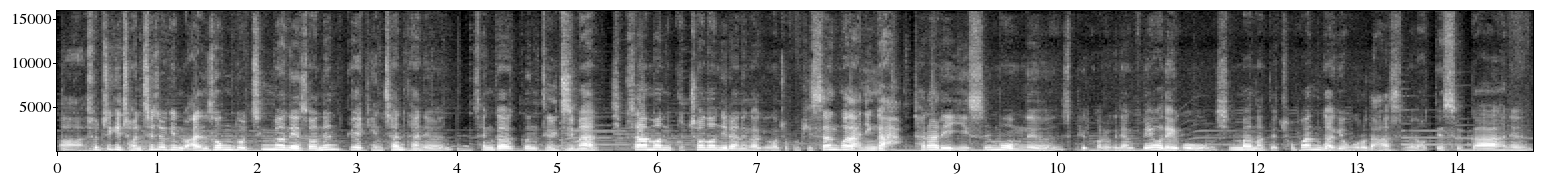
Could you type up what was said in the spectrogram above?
아, 솔직히 전체적인 완성도 측면에서는 꽤 괜찮다는 생각은 들지만 13만 9천 원이라는 가격은 조금 비싼 건 아닌가. 차라리 이 쓸모없는 스피커를 그냥 떼어내고 10만 원대 초반 가격으로 나왔으면 어땠을까 하는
